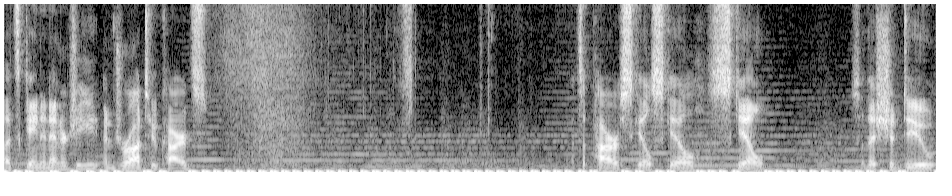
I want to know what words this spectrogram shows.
let's gain an energy and draw two cards. That's a power, skill, skill, skill. So this should do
